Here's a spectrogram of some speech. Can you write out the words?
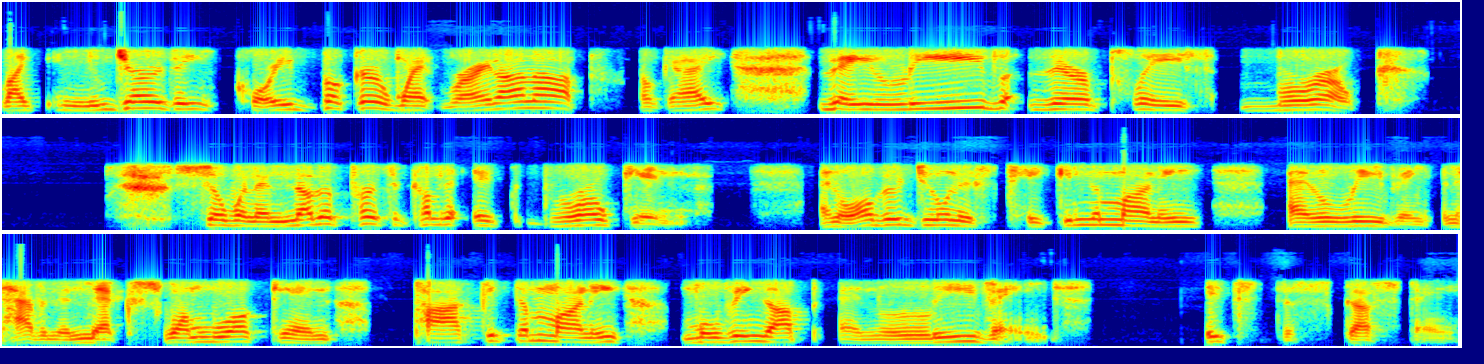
like in New Jersey, Cory Booker went right on up, okay? They leave their place broke. So when another person comes it's broken. And all they're doing is taking the money and leaving and having the next one walk in, pocket the money, moving up and leaving. It's disgusting.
